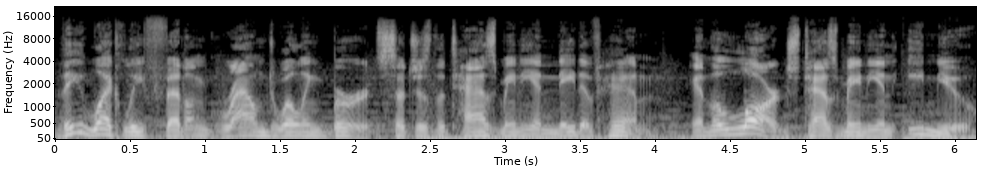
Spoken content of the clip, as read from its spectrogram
They likely fed on ground-dwelling birds such as the Tasmanian native hen and the large Tasmanian emu,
